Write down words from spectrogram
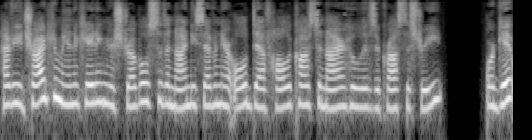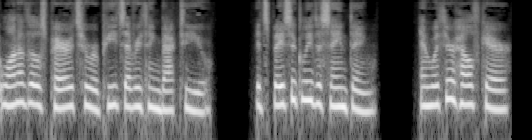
Have you tried communicating your struggles to the 97 year old deaf Holocaust denier who lives across the street? Or get one of those parrots who repeats everything back to you. It's basically the same thing. And with your health care,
